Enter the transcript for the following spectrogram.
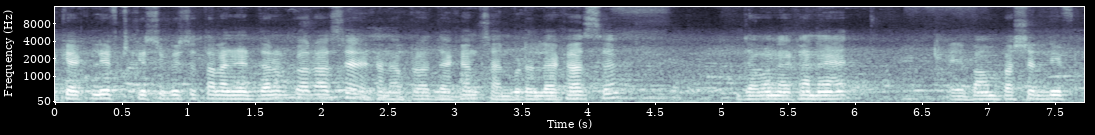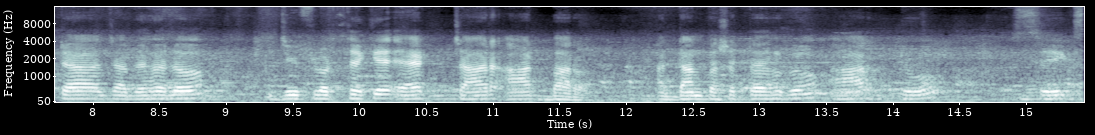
এক এক লিফট কিছু কিছু তালা নির্ধারণ করা আছে। এখানে আপনারা দেখেন সাইনবোর্ডে লেখা আছে। যেমন এখানে এই বাম পাশের লিফটটা যাবে হলো জি ফ্লোর থেকে এক, চার, আট, বারো। আর ডান পাশেরটা হবে আট টু সিক্স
